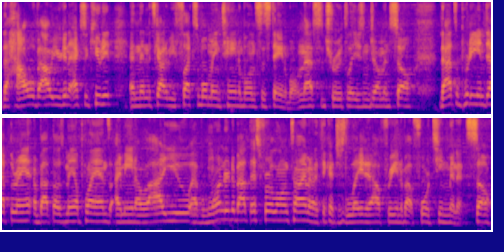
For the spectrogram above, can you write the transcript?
the how of how you're going to execute it, and then it's got to be flexible, maintainable, and sustainable. And that's the truth, ladies and gentlemen. So that's a pretty in depth rant about those meal plans. I mean, a lot of you have wondered about this for a long time, and I think I just laid it out for you in about 14 minutes. So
